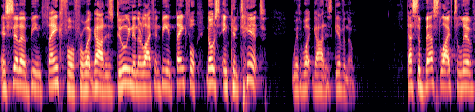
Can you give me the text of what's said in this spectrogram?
instead of being thankful for what God is doing in their life and being thankful, notice, and content with what God has given them. That's the best life to live.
